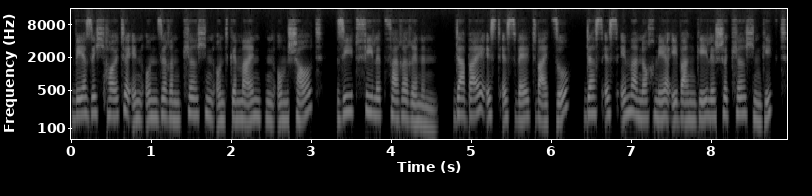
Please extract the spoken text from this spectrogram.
Wer sich heute in unseren Kirchen und Gemeinden umschaut, sieht viele Pfarrerinnen. Dabei ist es weltweit so, dass es immer noch mehr evangelische Kirchen gibt,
